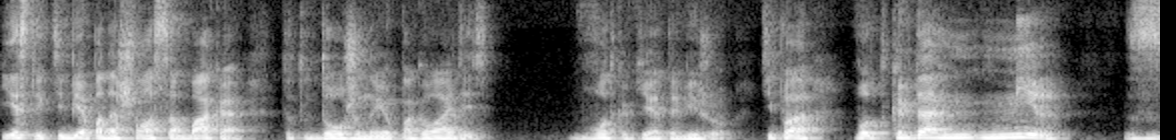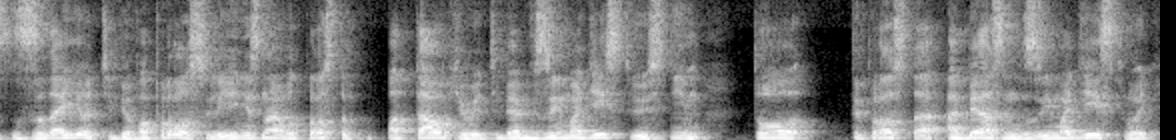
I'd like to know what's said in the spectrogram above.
Если к тебе подошла собака, то ты должен ее погладить. Вот как я это вижу. Типа, вот когда мир задает тебе вопрос, или, я не знаю, вот просто подталкивает тебя к взаимодействию с ним, то ты просто обязан взаимодействовать,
